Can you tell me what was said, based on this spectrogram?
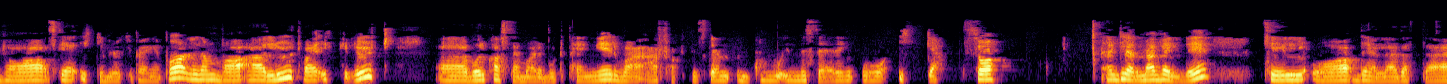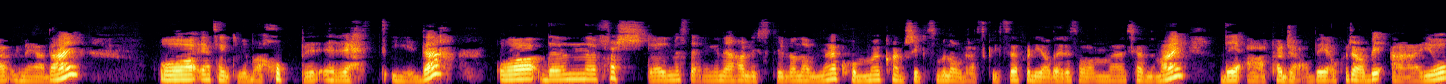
Hva skal jeg ikke bruke penger på? Liksom, hva er lurt, hva er ikke lurt? Uh, hvor kaster jeg bare bort penger? Hva er faktisk en god investering og ikke? Så jeg gleder meg veldig til å dele dette med deg. Og jeg tenker vi bare hopper rett i det. Og den første investeringen jeg har lyst til å nevne, kommer kanskje ikke som en overraskelse for de av dere som kjenner meg. Det er Kajabi. Og Kajabi er jo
